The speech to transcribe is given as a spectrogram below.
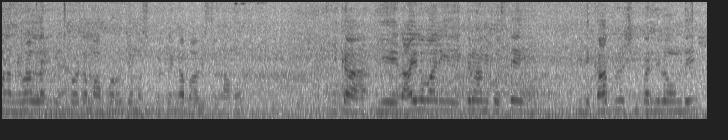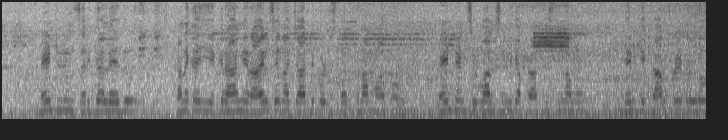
మనం నివాళులర్పించుకోవడం మా పూర్వజన్మ సుకృతంగా భావిస్తున్నాము. ఇక ఈ రాయలవారి విగ్రహానికి వస్తే ఇది కార్పొరేషన్ పరిధిలో ఉంది. మెయింటెనెన్స్ సరిగ్గా లేదు. కనుక ఈ విగ్రహాన్ని రాయలసీమ చారిటబుల్ తరఫున మాకు మెయింటెనెన్స్ ఇవ్వాల్సిందిగా ప్రార్థిస్తున్నాము. దీనికి కార్పొరేటర్లు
